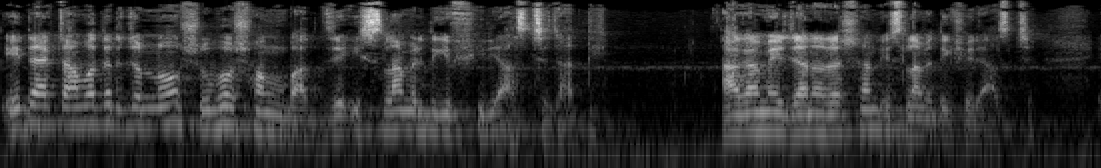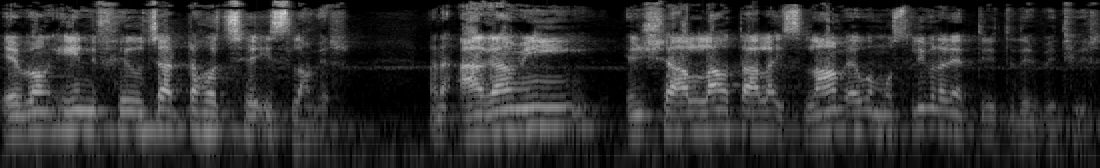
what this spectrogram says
এটা একটা আমাদের জন্য শুভ সংবাদ যে ইসলামের দিকে ফিরে আসছে জাতি। আগামী জেনারেশন ইসলামের দিকে ফিরে আসছে। এবং ইন ফিউচারটা হচ্ছে ইসলামের। মানে আগামী ইনশা আল্লাহ তালা ইসলাম এবং মুসলিমরা নেতৃত্ব দেবে পৃথিবীর।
